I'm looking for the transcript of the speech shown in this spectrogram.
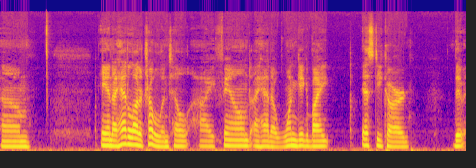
Um, and I had a lot of trouble until I found I had a 1 gigabyte SD card that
